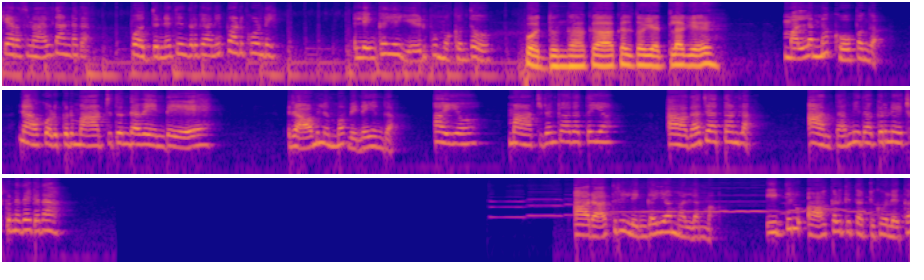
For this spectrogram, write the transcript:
కెరసనాయలు దండగా. పొద్దున్నే తిందరుగాని పడుకోండి. లింకయ్య ఏడుపు ముఖంతో పొద్దుందాకా ఆకలితో ఎట్లాగే? మల్లమ్మ కోపంగా నా కొడుకును మార్చుతుందావేందే రాములమ్మ వినయంగా అయ్యో మార్చడం కాదత్తయ్య. ఆదా చేస్తాండ్లా. అంతా మీ దగ్గర నేర్చుకున్నదే కదా. ఆ రాత్రి లింగయ్య మల్లమ్మ ఇద్దరు ఆకలికి తట్టుకోలేక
